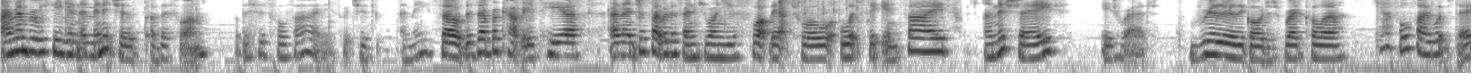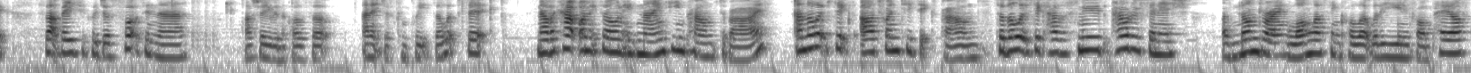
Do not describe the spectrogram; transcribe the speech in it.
I remember receiving the miniatures of this one, but this is full size, which is amazing. So the zebra cap is here. And then just like with the Fenty one, you slot the actual lipstick inside. And this shade is red. Really, really gorgeous red colour. Yeah, full size lipstick. So that basically just slots in there. I'll show you in the close-up. And it just completes the lipstick. Now the cap on its own is £19 to buy. And the lipsticks are £26. So the lipstick has a smooth, powdery finish of non-drying, long-lasting colour with a uniform payoff.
